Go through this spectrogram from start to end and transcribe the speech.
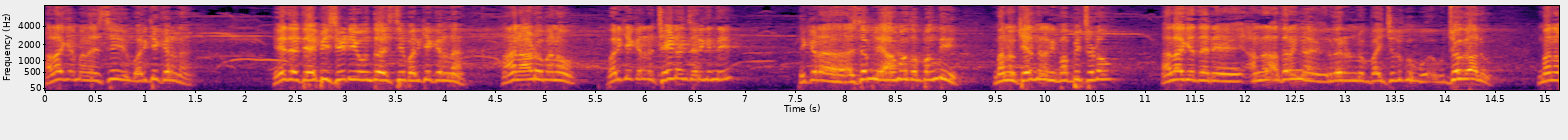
అలాగే మన ఎస్సీ వర్గీకరణ. ఏదైతే ఏబిసిడి ఉందో ఎస్సీ వర్గీకరణ. ఆనాడు మనం వర్గీకరణ చేయడం జరిగింది. ఇక్కడ అసెంబ్లీ ఆమోదం పొంది మనం కేంద్రానికి పంపించడం అలాగే దాని అదనంగా ఇరవై రెండు పై చిలుకు ఉద్యోగాలు మనం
